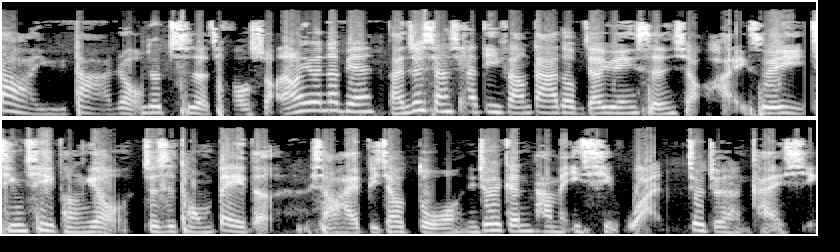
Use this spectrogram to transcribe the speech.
大鱼大肉就吃的超爽，然后因为那边反正就乡下地方，大家都比较愿意生小孩，所以亲戚朋友就是同辈的小孩比较多，你就会跟他们一起玩，就觉得很开心。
